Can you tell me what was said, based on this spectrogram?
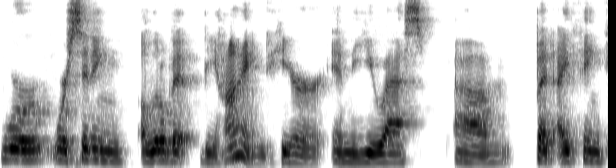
we're we're sitting a little bit behind here in the U.S. Um, but I think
